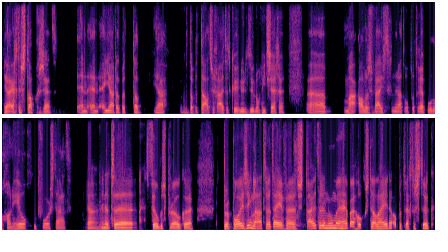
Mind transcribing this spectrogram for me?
ja, echt een stap gezet. En, en, en ja, dat, dat, ja, dat betaalt zich uit, dat kun je nu natuurlijk nog niet zeggen. Uh, maar alles wijst er inderdaad op dat Red Bull er gewoon heel goed voor staat. Ja, en het, uh, het veelbesproken Proposing, laten we het even stuiteren noemen hè, bij hoge snelheden op het rechte stuk.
